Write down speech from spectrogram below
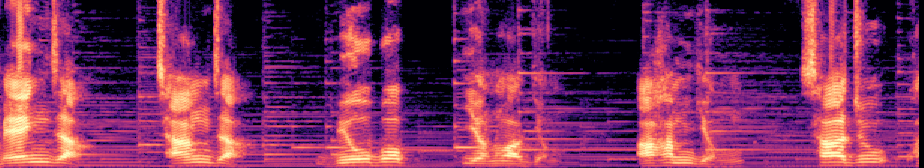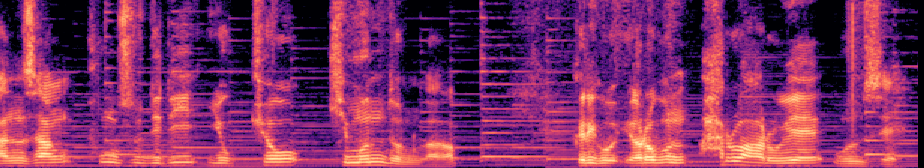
맹자, 장자, 묘법, 연화경, 아함경, 사주, 관상, 풍수지리, 육효, 기문둔갑, 그리고 여러분 하루하루의 운세,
